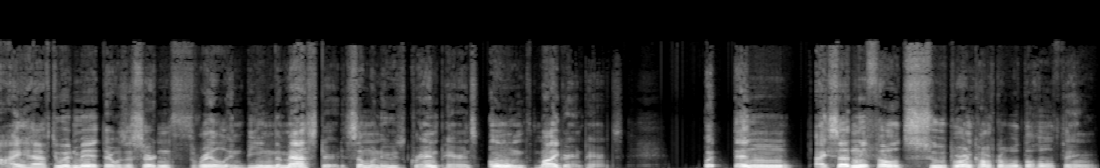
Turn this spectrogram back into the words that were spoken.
I have to admit there was a certain thrill in being the master to someone whose grandparents owned my grandparents. But then I suddenly felt super uncomfortable with the whole thing.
